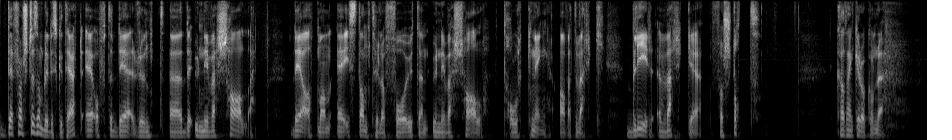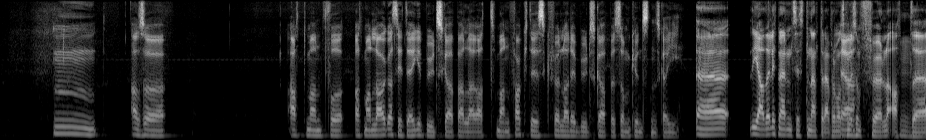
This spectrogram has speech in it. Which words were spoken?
det første som blir diskutert, er ofte det rundt uh, det universale. Det at man er i stand til å få ut en universal tolkning av et verk. Blir verket forstått? Hva tenker dere om det? Mm, altså at man, får, at man, lager sitt eget budskap, eller at man faktisk følger det budskapet som kunsten skal gi? Uh, ja, det er litt mer den siste nettet der. For man skal ja. liksom føle at, mm. uh,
